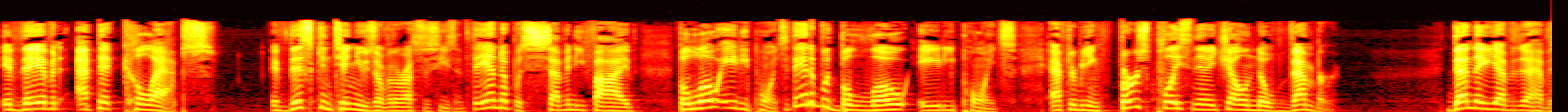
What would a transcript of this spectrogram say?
If they have an epic collapse, if this continues over the rest of the season, if they end up with 75, below 80 points, if they end up with below 80 points after being first place in the NHL in November, then they have to have a,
